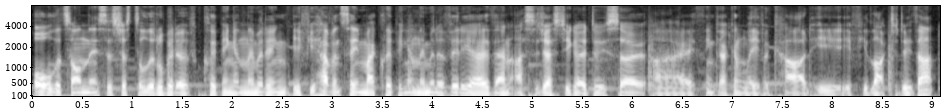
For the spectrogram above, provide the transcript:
all that's on this is just a little bit of clipping and limiting. If you haven't seen my clipping and limiter video, then I suggest you go do so. I think I can leave a card here if you'd like to do that.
